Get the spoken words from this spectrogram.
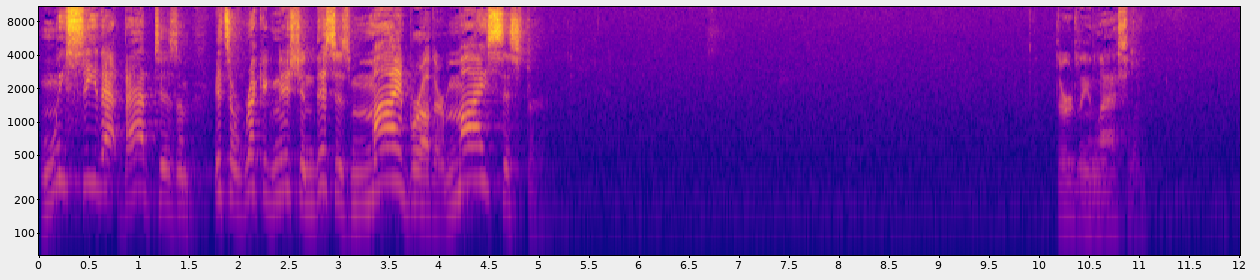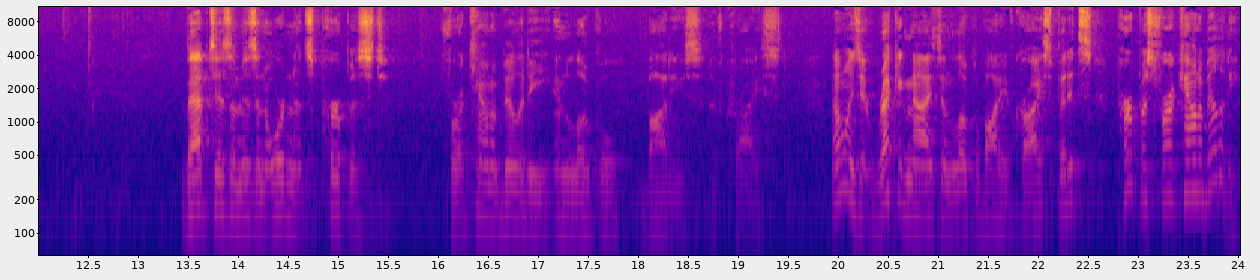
When we see that baptism, it's a recognition this is my brother, my sister. Thirdly and lastly, Baptism is an ordinance purposed for accountability in local bodies of Christ. Not only is it recognized in the local body of Christ, but it's purposed for accountability.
